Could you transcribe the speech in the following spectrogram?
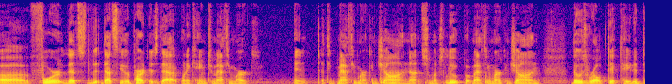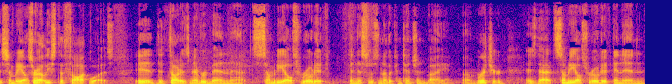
Uh, for that's that's the other part is that when it came to Matthew, Mark, and I think Matthew, Mark, and John, not so much Luke, but Matthew, Mark, and John, those were all dictated to somebody else, or at least the thought was. It, the thought has never been that somebody else wrote it, and this was another contention by um, Richard, is that somebody else wrote it and then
